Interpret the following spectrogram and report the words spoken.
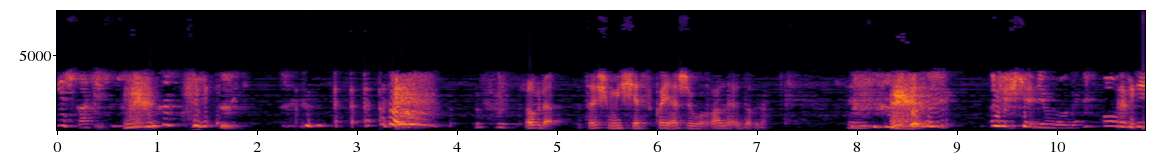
mieszkać. Dobra, coś mi się skojarzyło, ale dobra. Ale się nie mogę. O, gdzie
